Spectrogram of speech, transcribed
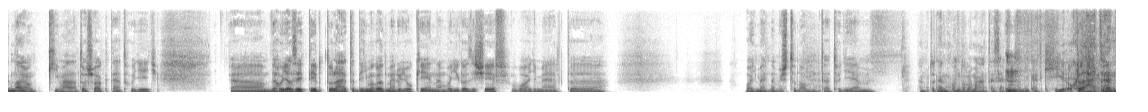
nagyon kívánatosak, tehát hogy így de hogy azért találtad így magad, mert hogy oké, okay, nem vagy igazi séf, vagy mert vagy mert nem is tudom, tehát hogy ilyen nem tudom, nem gondolom át ezeket, amiket kihírok, látod,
